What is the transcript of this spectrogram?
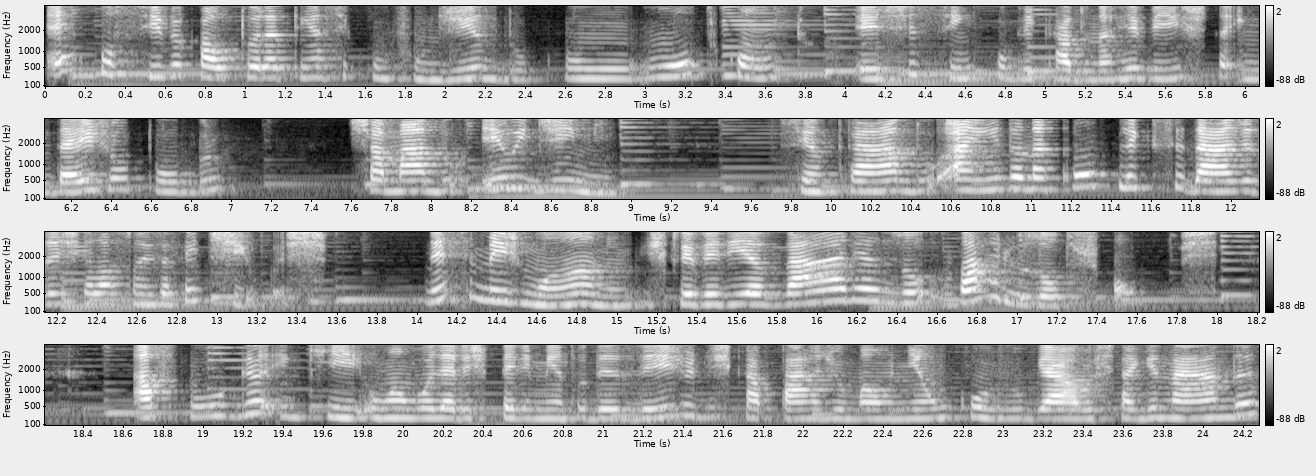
É possível que a autora tenha se confundido com um outro conto, este sim, publicado na revista em 10 de outubro, chamado Eu e Jimmy, centrado ainda na complexidade das relações afetivas. Nesse mesmo ano, escreveria várias, vários outros contos. A fuga, em que uma mulher experimenta o desejo de escapar de uma união conjugal estagnada,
